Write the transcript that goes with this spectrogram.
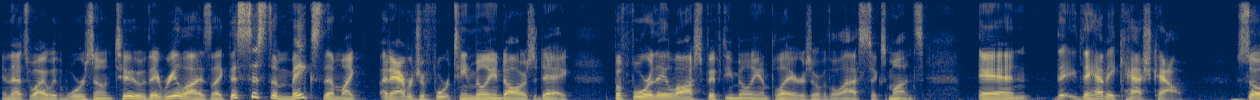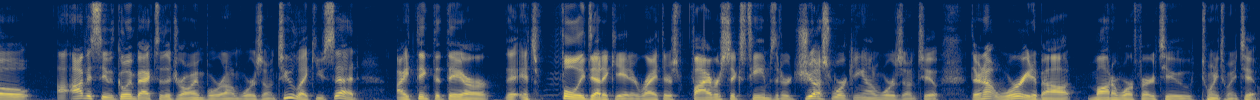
And that's why with Warzone 2, they realized like this system makes them like an average of 14 million dollars a day before they lost 50 million players over the last six months, and they they have a cash cow. So obviously, with going back to the drawing board on Warzone 2, like you said, I think that they are it's fully dedicated, right? There's five or six teams that are just working on Warzone 2. They're not worried about Modern Warfare 2 2022.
